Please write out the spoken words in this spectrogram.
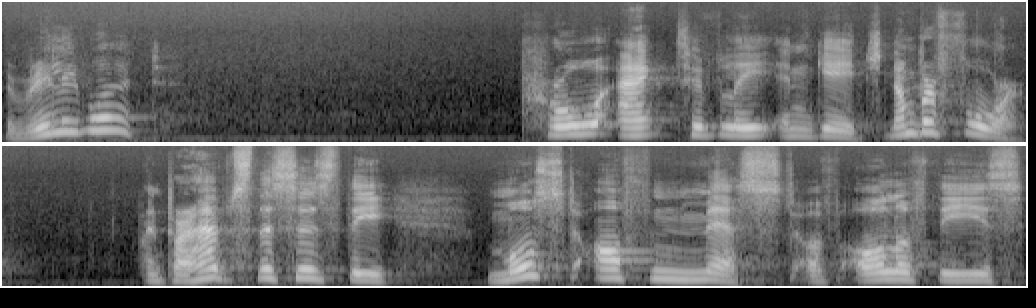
It really would. Proactively engage. Number four, and perhaps this is the most often missed of all of these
